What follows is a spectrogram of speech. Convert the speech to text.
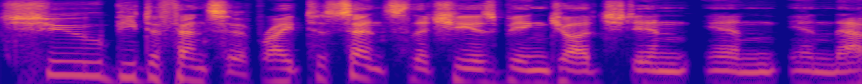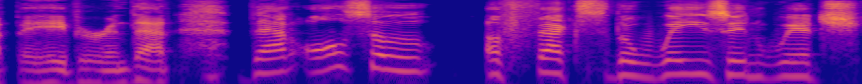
to be defensive right? To sense that she is being judged in in in that behavior and that. That also affects the ways in which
